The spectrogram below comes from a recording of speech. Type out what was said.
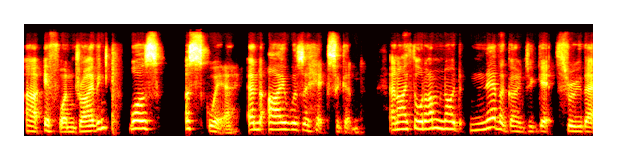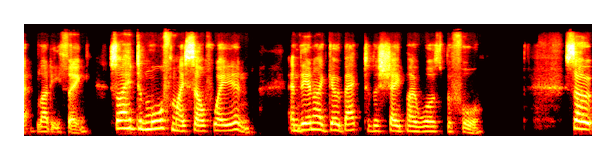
uh, F1 driving, was a square and I was a hexagon. And I thought, I'm not never going to get through that bloody thing. So I had to morph myself way in. And then I go back to the shape I was before. So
